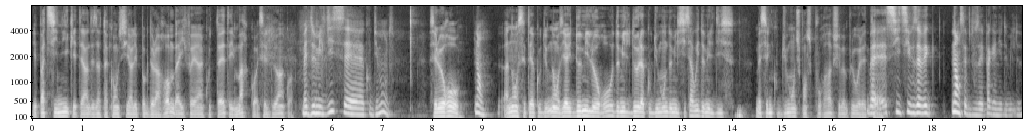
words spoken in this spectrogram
Et Pazzini, qui était un des attaquants aussi à l'époque de la Rome, bah, il fait un coup de tête et il marque quoi. Et c'est le 2-1 quoi. Mais 2010, c'est Coupe du Monde. C'est l'euro. Non. Ah non, c'était la Coupe du Monde. Non, il y a eu 2000 euros, 2002 la Coupe du Monde, 2006. Ah oui, 2010. Mais c'est une Coupe du Monde, je pense, pour Ave, je sais même plus où elle était. Ben, si, si vous avez non, vous n'avez pas gagné 2002.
